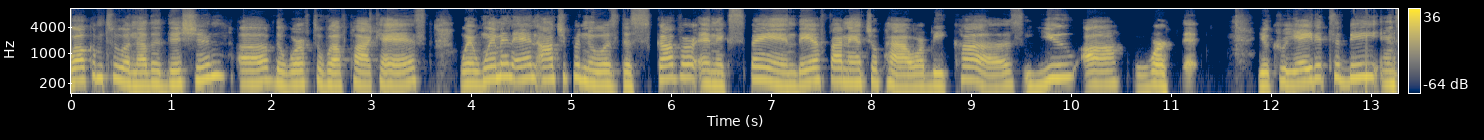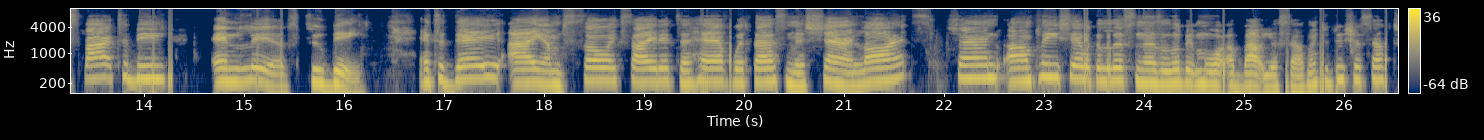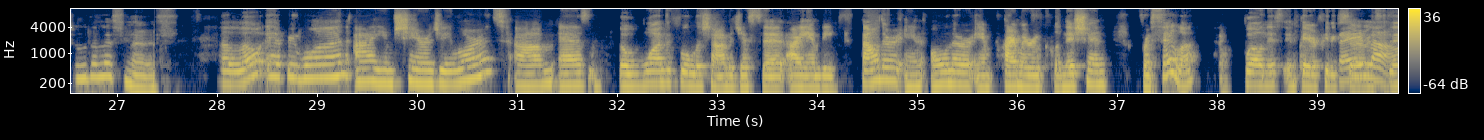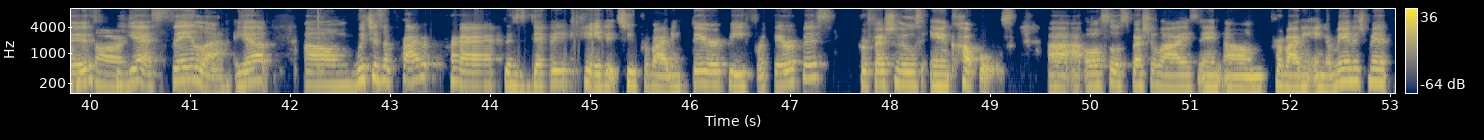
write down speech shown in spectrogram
welcome to another edition of the Worth to Wealth podcast, where women and entrepreneurs discover and expand their financial power because you are worth it. You're created to be, inspired to be, and lives to be. And today I am so excited to have with us Miss Sharon Lawrence. Sharon, um, please share with the listeners a little bit more about yourself. Introduce yourself to the listeners. Hello, everyone. I am Sharon J. Lawrence. Um, as the wonderful LaShonda just said, I am the founder and owner and primary clinician for Selah Wellness and Therapeutic Selah, Services. Yes, Selah. Yep. Um, which is a private practice dedicated to providing therapy for therapists, professionals, and couples. Uh, I also specialize in um, providing anger management,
